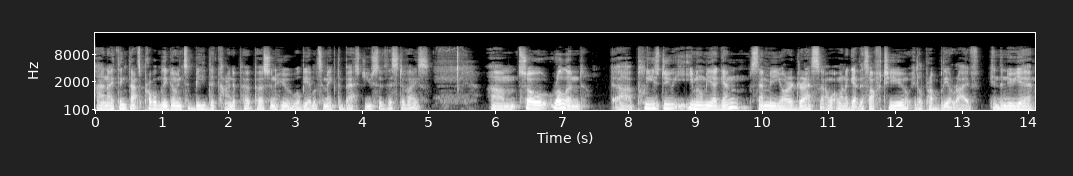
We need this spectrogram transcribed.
and I think that's probably going to be the kind of per person who will be able to make the best use of this device. Um, so Roland, uh, please do email me again. Send me your address. I, want to get this off to you. It'll probably arrive in the new year.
